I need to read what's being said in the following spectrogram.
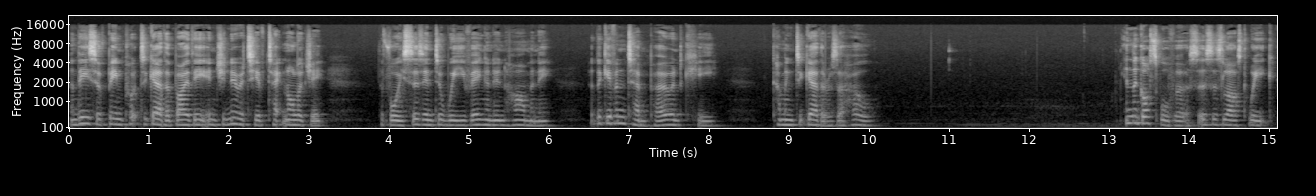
and these have been put together by the ingenuity of technology, the voices interweaving and in harmony, at the given tempo and key, coming together as a whole. In the Gospel verses, as last week,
